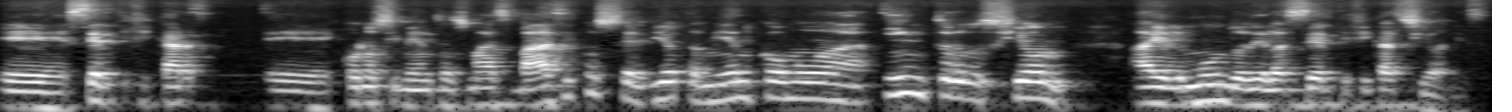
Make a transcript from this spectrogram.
eh, certificar eh, conocimientos más básicos, sirvió también como una introducción al mundo de las certificaciones.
